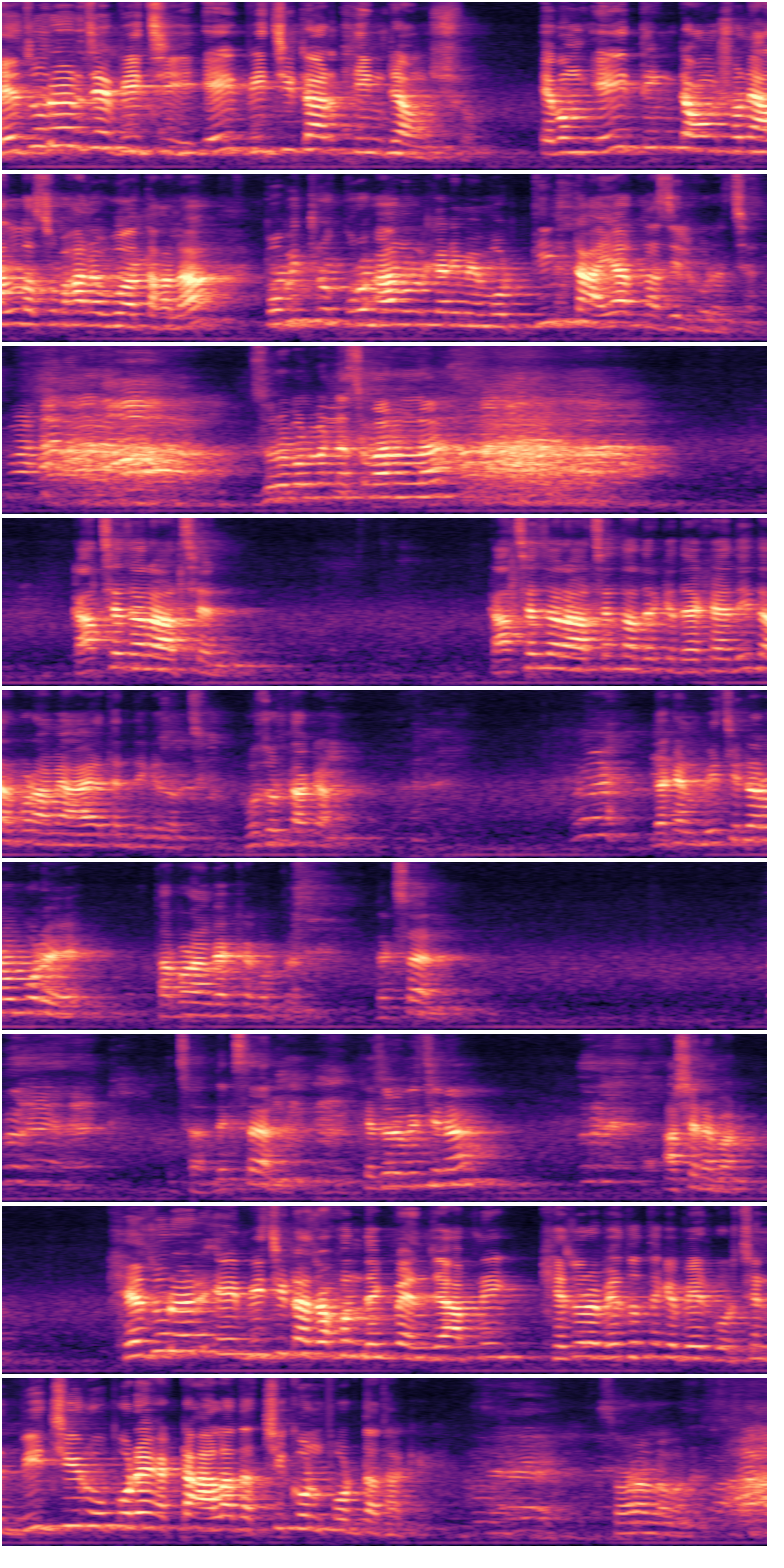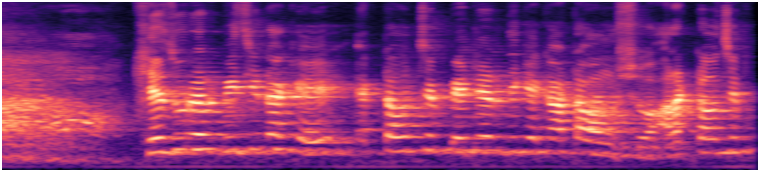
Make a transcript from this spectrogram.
খেজুরের যে বিচি, এই বিচিটার তিনটা অংশ। এবং এই তিনটা অংশ নিয়ে আল্লাহ সুবহানাহু ওয়া তাআলা পবিত্র কোরআনুল কারিমে মোট তিনটা আয়াত নাজিল করেছেন। জোরে বলবেন না সুবহানাল্লাহ? কাছে যারা আছেন, কাছে যারা আছেন তাদেরকে দেখায় দিই, তারপর আমি আয়াতের দিকে যাচ্ছি। হুজুর, তাকান। দেখেন, বিচিটার উপরে, তারপর আমি ব্যাখ্যা করতেছি। দেখছেন? আচ্ছা দেখছেন? খেজুরের বিচি না? আসেন এবার। খেজুরের এই বিচিটা যখন দেখবেন যে আপনি খেজুরের ভেতর থেকে বের করছেন, বিচির উপরে একটা আলাদা চিকন পর্দা থাকে। খেজুরের বিচিটাকে একটা হচ্ছে পেটের দিকে কাটা অংশ আর একটা হচ্ছে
